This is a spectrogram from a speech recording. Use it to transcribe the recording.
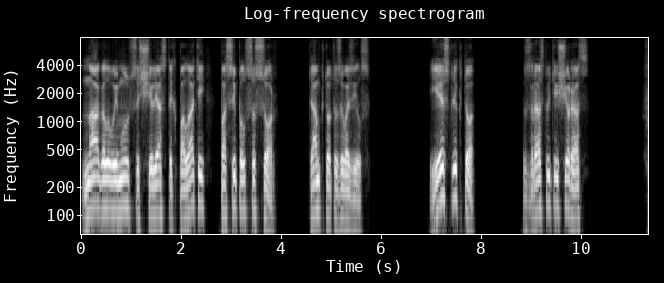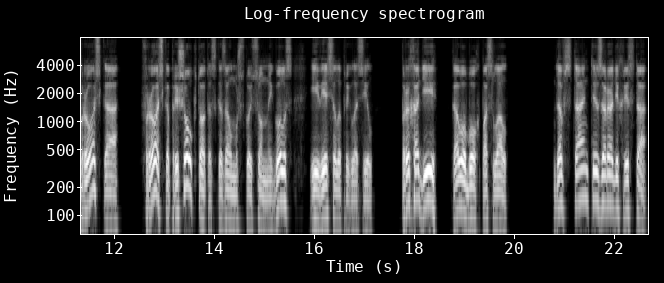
На голову ему со щелястых палатей посыпался сор. Там кто-то завозился. — Есть ли кто? — Здравствуйте еще раз. — Фроська! Фроська, пришел кто-то, — сказал мужской сонный голос и весело пригласил. — Проходи, кого Бог послал. — Да встань ты заради Христа!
